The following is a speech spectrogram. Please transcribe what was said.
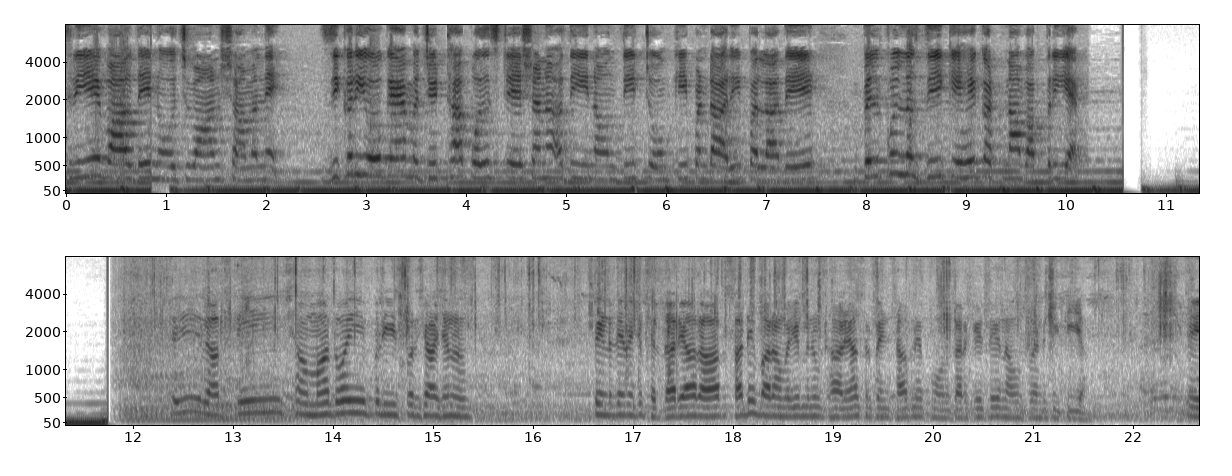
ਥਰੀਏਵਾਲ ਦੇ ਨੌਜਵਾਨ ਸ਼ਾਮਲ ਨੇ। ਜ਼ਿਕਰਯੋਗ ਹੈ, ਮਜੀਠਾ ਪੁਲਿਸ ਸਟੇਸ਼ਨ ਅਧੀਨ ਆਉਂਦੀ ਚੌਂਕੀ ਭੰਡਾਰੀ ਪੱਲਾ ਦੇ ਬਿਲਕੁਲ ਨਜ਼ਦੀਕ ਇਹ ਘਟਨਾ ਵਾਪਰੀ ਹੈ। ਇਹ ਰਾਤੀ ਸ਼ਾਮਾਂ ਤੋਂ ਹੀ ਪੁਲਿਸ ਪ੍ਰਸ਼ਾਸਨ ਪਿੰਡ ਦੇ ਵਿੱਚ ਫਿਰਦਾ ਰਿਹਾ। ਰਾਤ 12:30 ਵਜੇ ਮੈਨੂੰ ਉਠਾ ਲਿਆ ਸਰਪੰਚ ਸਾਹਿਬ ਨੇ ਫੋਨ ਕਰਕੇ ਤੇ ਅਨਾਉਂਸਮੈਂਟ ਕੀਤੀ ਆ। ਤੇ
